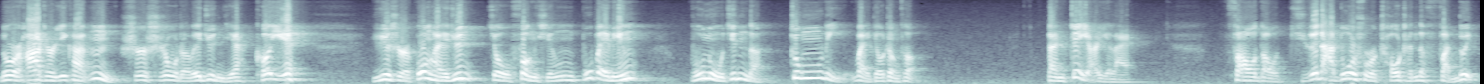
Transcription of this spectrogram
努尔哈赤一看，嗯，识时务者为俊杰，可以。于是光海军就奉行不背明、不怒金的中立外交政策。但这样一来，遭到绝大多数朝臣的反对，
